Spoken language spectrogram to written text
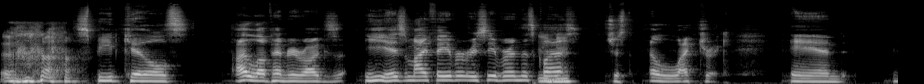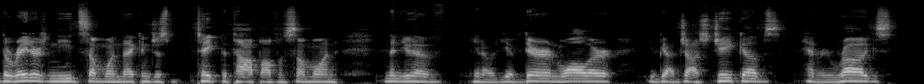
Speed kills. I love Henry Ruggs. He is my favorite receiver in this mm-hmm. class. Just electric. And the Raiders need someone that can just take the top off of someone. And then you have, you know, you have Darren Waller, you've got Josh Jacobs, Henry Ruggs,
